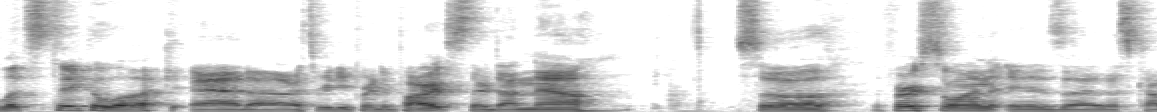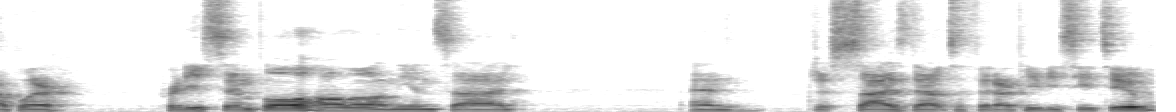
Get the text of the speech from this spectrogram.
let's take a look at uh, our 3D printed parts. They're done now. So the first one is uh, this coupler. Pretty simple, hollow on the inside, and just sized out to fit our PVC tube.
